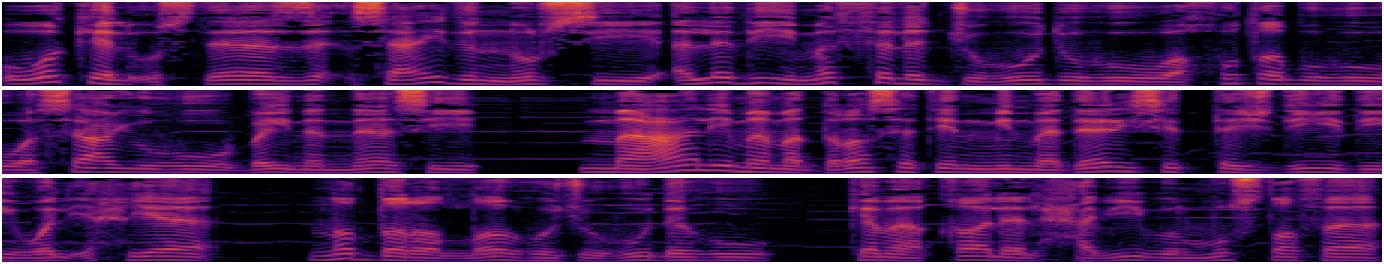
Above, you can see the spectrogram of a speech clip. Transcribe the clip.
وكالأستاذ سعيد النرسي الذي مثلت جهوده وخطبه وسعيه بين الناس معالم مدرسة من مدارس التجديد والإحياء نضر الله جهوده كما قال الحبيب المصطفى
